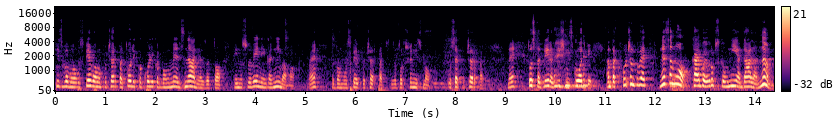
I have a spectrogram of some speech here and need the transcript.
Tisto bomo, uspeli bomo počrpati toliko, koliko bomo imeli znanja za to in v Sloveniji ga nimamo, ne, da bomo uspeli počrpati, zato še nismo vse počrpali. Ne. To sta dve različni zgodbi. Ampak hočem povedati, ne samo, kaj bo Evropska unija dala nam,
